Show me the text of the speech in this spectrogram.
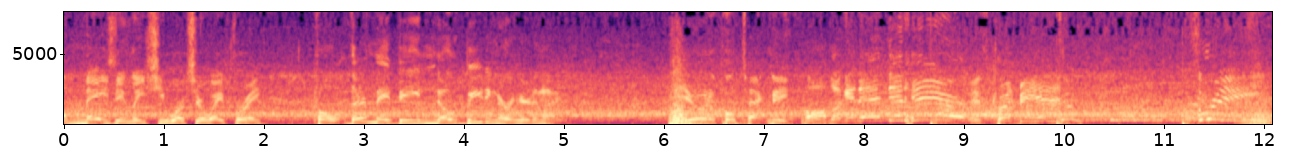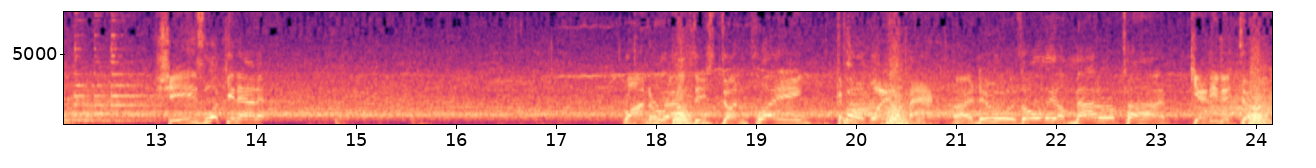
Amazingly, she works her way free. Cole, there may be no beating her here tonight. Beautiful technique. Oh, look at end it here. This could be it. Three. She's looking at it. Ronda Rousey's done playing. Boom, what impact. I knew it was only a matter of time. Getting it done.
